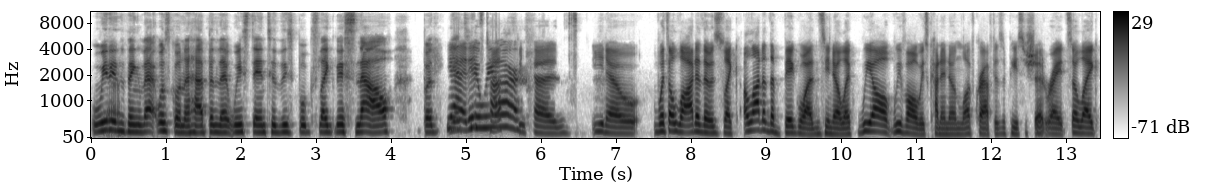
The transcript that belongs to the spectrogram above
we yeah. didn't think that was going to happen, that we stand to these books like this now. But yeah, it is tough because, you know, with a lot of those like a lot of the big ones you know like we all we've always kind of known lovecraft is a piece of shit right so like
